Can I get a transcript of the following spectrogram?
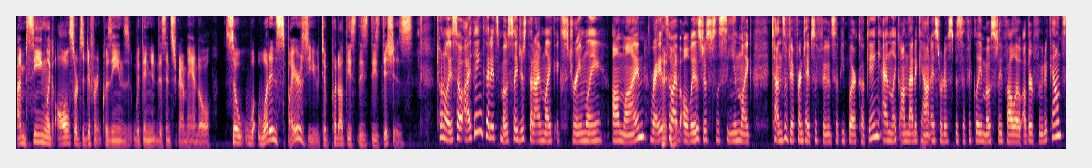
I'm seeing like all sorts of different cuisines within this Instagram handle. So, wh- what inspires you to put out these these these dishes? Totally. So I think that it's mostly just that I'm like extremely online, right? so I've always just seen like tons of different types of foods that people are cooking. And like on that account, I sort of specifically mostly follow other food accounts.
